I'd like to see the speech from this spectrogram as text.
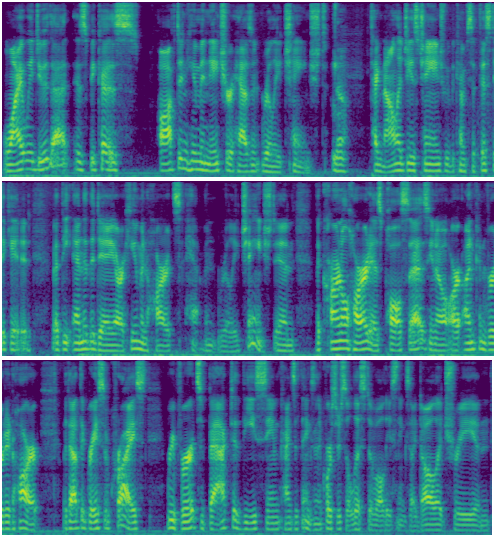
Why we do that is because often human nature hasn't really changed. No. Technology has changed, we become sophisticated, but at the end of the day, our human hearts haven't really changed. And the carnal heart, as Paul says, you know, our unconverted heart, without the grace of Christ, reverts back to these same kinds of things. And of course, there's a list of all these things idolatry and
